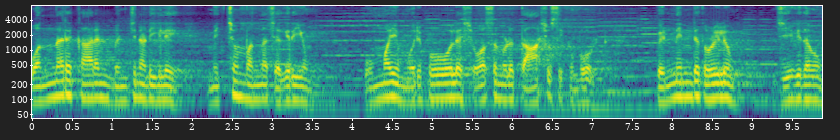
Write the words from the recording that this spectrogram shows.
ഒന്നരക്കാരൻ ബെഞ്ചിനടിയിലെ മിച്ചം വന്ന ചകിരിയും ഉമ്മയും ഒരുപോലെ ശ്വാസമെടുത്ത് ആശ്വസിക്കുമ്പോൾ പെണ്ണിന്റെ തൊഴിലും ജീവിതവും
